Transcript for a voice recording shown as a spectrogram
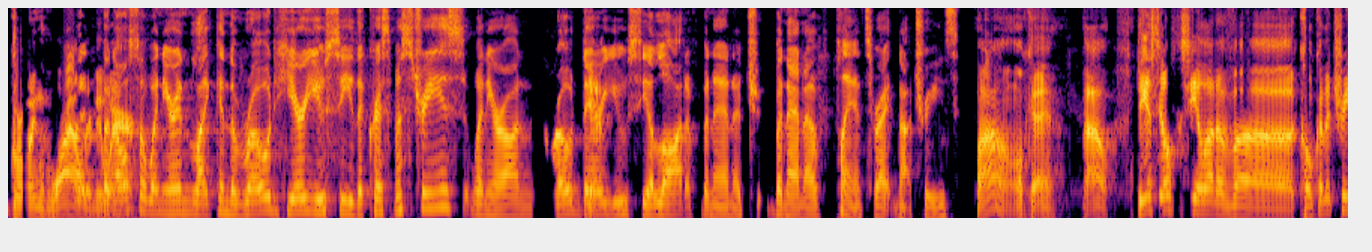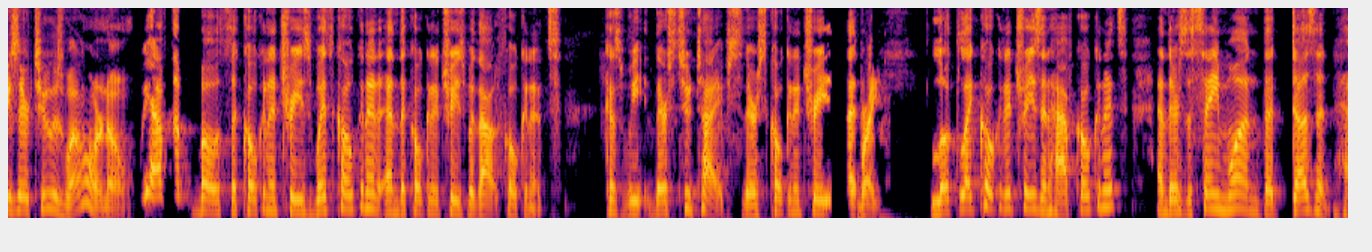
growing wild But, everywhere? but also when you're in like in the road here, you see the Christmas trees. When you're on the road there, Yeah. you see a lot of banana tr- banana plants, right? Not trees. Wow. Okay. Wow. Do you guys also see a lot of uh, coconut trees there too, as well, or no? We have the, both the coconut trees with coconut and the coconut trees without coconuts. Because we there's two types. There's coconut trees that Right. Look like coconut trees and have coconuts, and there's the same one that doesn't ha-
